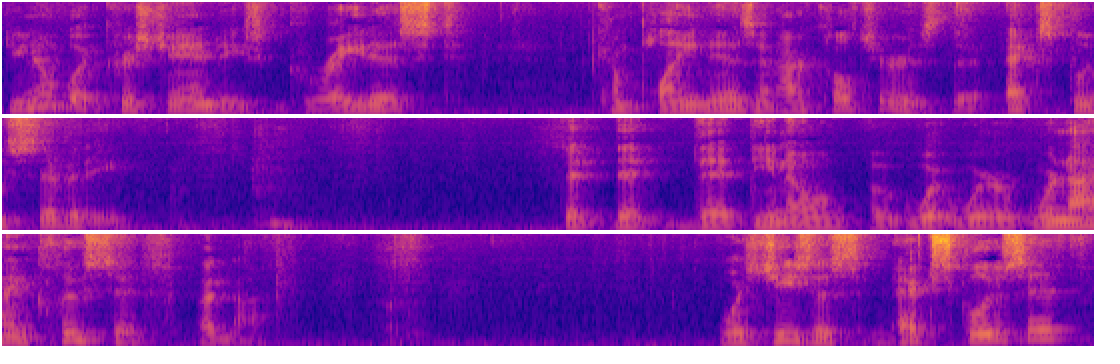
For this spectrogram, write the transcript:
Do you know what Christianity's greatest complaint is in our culture is the exclusivity that that that you know we're we're, we're not inclusive enough. Was Jesus exclusive?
